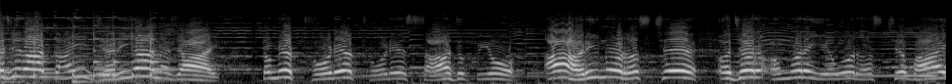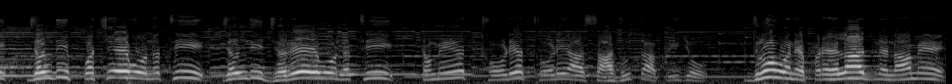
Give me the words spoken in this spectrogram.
અજરા કાંઈ જરિયા ન જાય. તમે થોડે થોડે સાધ પીઓ. આ હરિનો રસ છે. અજર અમર એવો રસ છે ભાઈ. જલ્દી પચે એવો નથી. જલ્દી જરે એવો નથી. તમે થોડે થોડે આ સાધુતા પીજો. ધ્રુવ અને પ્રહલાદને નામે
